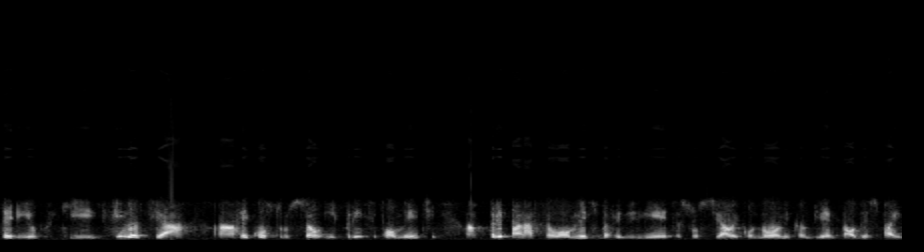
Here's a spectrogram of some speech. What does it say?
teriam que financiar a reconstrução e principalmente a preparação, o aumento da resiliência social, econômica, ambiental desse país.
